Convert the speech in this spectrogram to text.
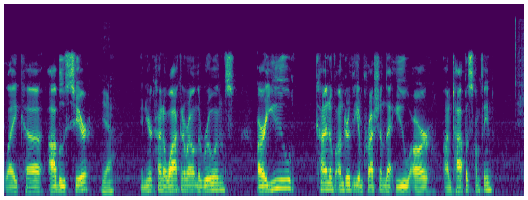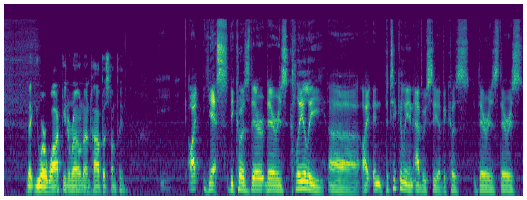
like uh, Abu Sir, yeah, and you're kind of walking around the ruins, are you kind of under the impression that you are on top of something? That you are walking around on top of something? I, yes, because there there is clearly, uh, I and particularly in Abu Sir, because there is there is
